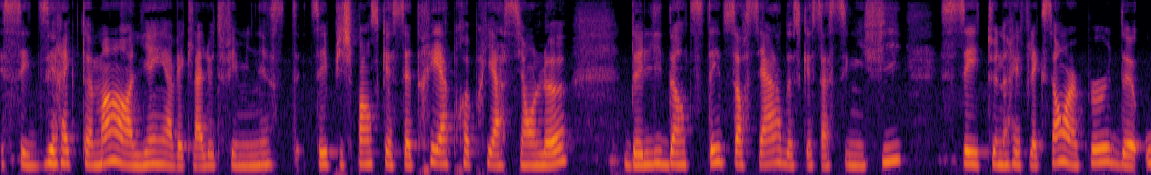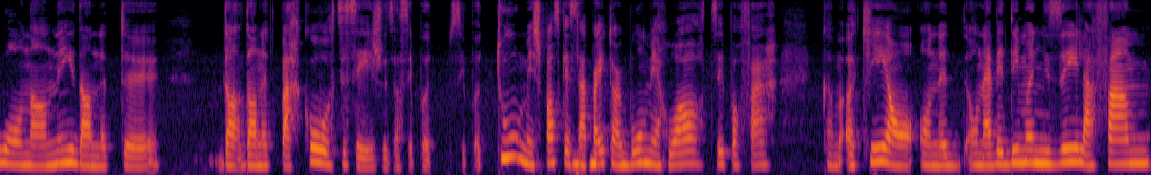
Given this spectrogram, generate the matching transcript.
c'est directement en lien avec la lutte féministe, tu sais. Puis je pense que cette réappropriation-là de l'identité de sorcière, de ce que ça signifie, c'est une réflexion un peu de où on en est dans notre... Euh, dans, notre parcours, tu sais, je veux dire, c'est pas, c'est pas tout, mais je pense que ça peut mm-hmm. être un beau miroir, tu sais, pour faire comme, OK, on, on, avait démonisé la femme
